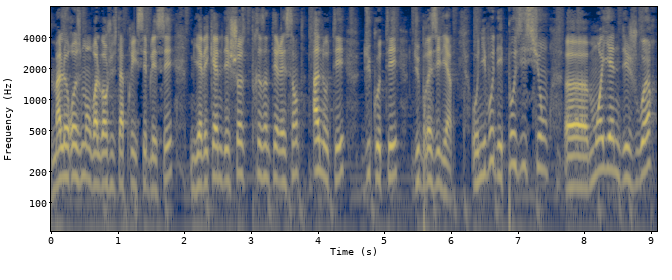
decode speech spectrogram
Malheureusement, on va le voir juste après, il s'est blessé, mais il y avait quand même des choses très intéressantes à noter du côté du Brésilien. Au niveau des positions euh, moyennes des joueurs,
